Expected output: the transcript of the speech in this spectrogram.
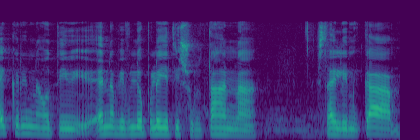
έκρινα ότι ένα βιβλίο που λέγεται η Σουλτάνα στα ελληνικά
